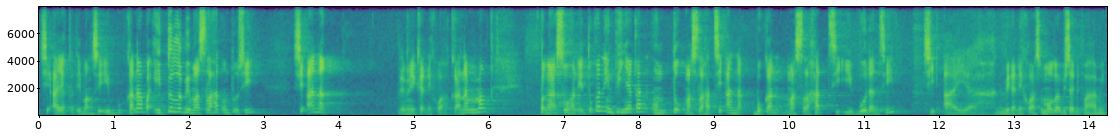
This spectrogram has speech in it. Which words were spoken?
si ayah ketimbang si ibu. Karena apa? Itu lebih maslahat untuk si si anak. Demikian ikhwah. Karena memang pengasuhan itu kan intinya kan untuk maslahat si anak, bukan maslahat si ibu dan si si ayah. Demikian ikhwah. Semoga bisa dipahami.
